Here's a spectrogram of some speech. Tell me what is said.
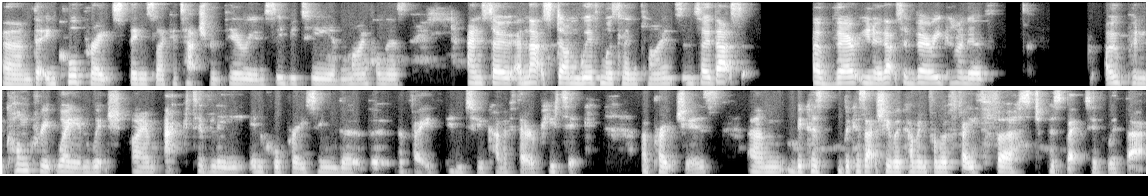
um, that incorporates things like attachment theory and CBT and mindfulness. And so, and that's done with Muslim clients. And so that's a very, you know, that's a very kind of open, concrete way in which I am actively incorporating the, the, the faith into kind of therapeutic approaches um, because because actually we're coming from a faith first perspective with that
